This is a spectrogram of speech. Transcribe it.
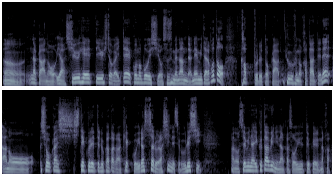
うん。なんかあの、いや、周平っていう人がいて、このボイシーおすすめなんだよね、みたいなことをカップルとか夫婦の方でね、あの、紹介してくれてる方が結構いらっしゃるらしいんですよ。嬉しい。あの、セミナー行くたびになんかそう言ってくれる。なんか、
